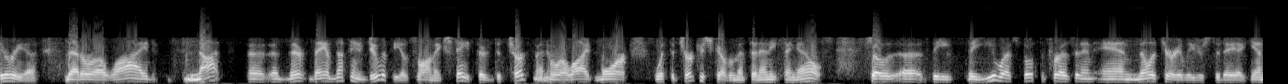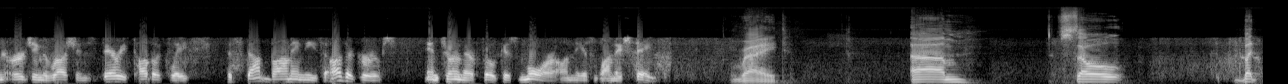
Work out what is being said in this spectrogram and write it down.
Syria that are allied not uh, they have nothing to do with the Islamic State. They're the Turkmen who are allied more with the Turkish government than anything else. So uh, the the U.S., both the president and military leaders today, again urging the Russians very publicly to stop bombing these other groups and turn their focus more on the Islamic State. Right. Um. So, but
